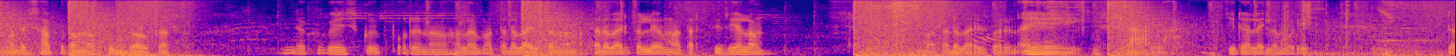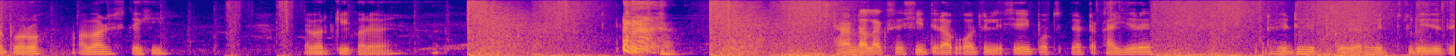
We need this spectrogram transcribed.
তোমাদের সাপোর্ট আমার খুব দরকার। দেখো গাইস কই পরে না, হালার মাথাটা বাইর কর না, মাথাটা বাইর করলে আর মাথাটা সিরিয়ালাম। মাথাটা বাইর করে না। এই শালা চিটা লাইলাম গাইস তারপরও আবার দেখি। এবার কি করে? ঠান্ডা লাগছে শীতের আবহাওয়া চলেছে এই একটা খাইছে রে। আর হেড হেড করে আর হেড চুড়ে যেতে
